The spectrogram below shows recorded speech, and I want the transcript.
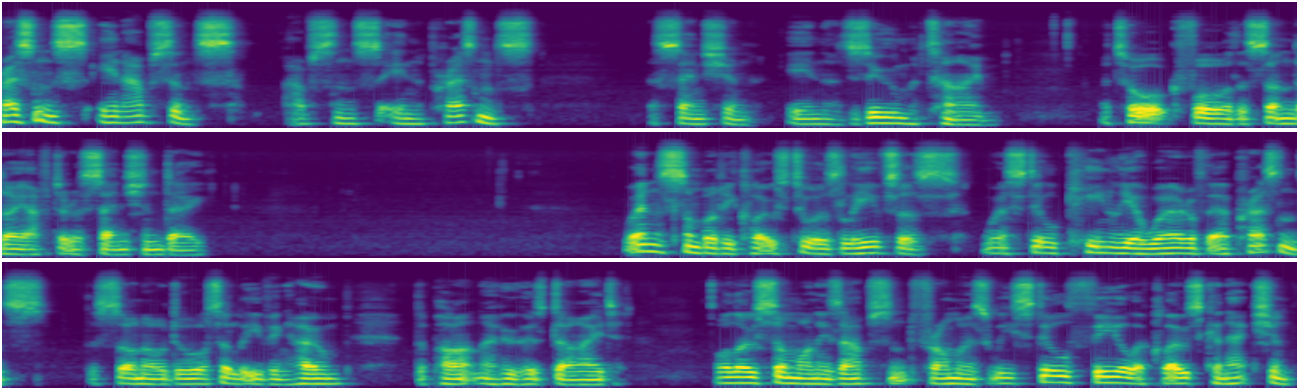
Presence in absence, absence in presence, ascension in Zoom time. A talk for the Sunday after Ascension Day. When somebody close to us leaves us, we're still keenly aware of their presence the son or daughter leaving home, the partner who has died. Although someone is absent from us, we still feel a close connection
